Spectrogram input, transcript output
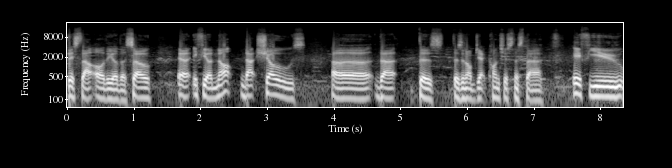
this, that, or the other? So uh, if you're not, that shows uh, that there's there's an object consciousness there. If you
